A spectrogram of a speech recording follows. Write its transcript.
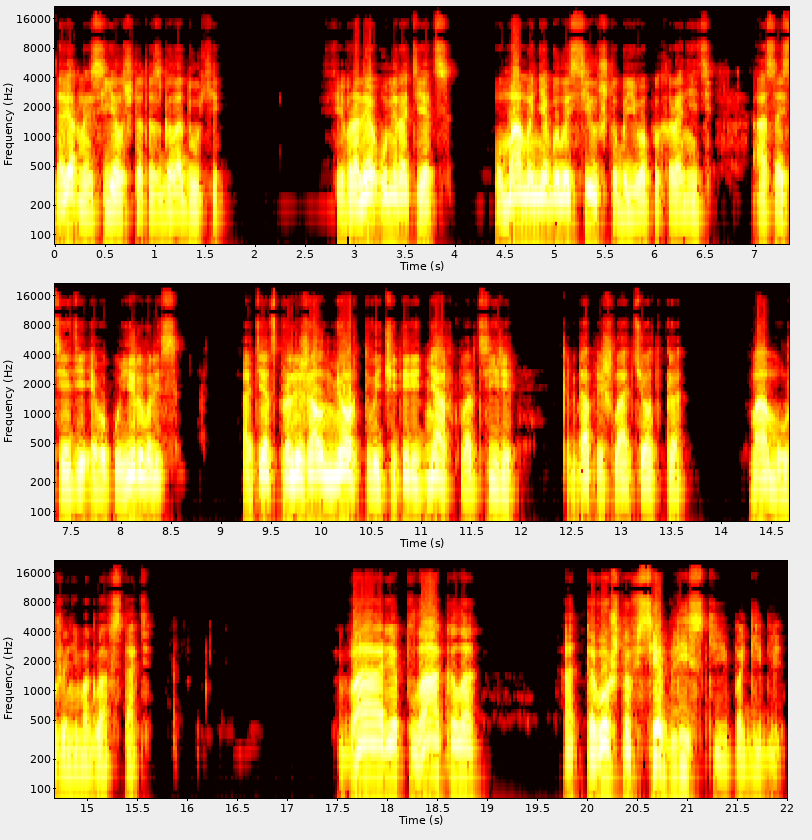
Наверное, съел что-то с голодухи. В феврале умер отец. У мамы не было сил, чтобы его похоронить, а соседи эвакуировались. Отец пролежал мертвый четыре дня в квартире. Когда пришла тетка, мама уже не могла встать. Варя плакала от того, что все близкие погибли.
